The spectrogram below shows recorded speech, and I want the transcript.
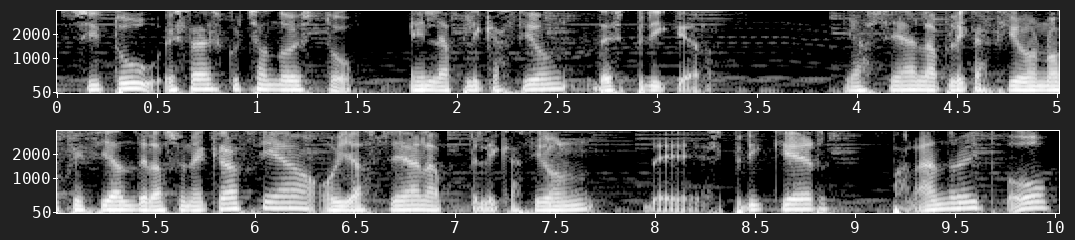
si tú estás escuchando esto en la aplicación de Spreaker, ya sea la aplicación oficial de la Sunecracia o ya sea la aplicación de Spreaker para Android o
